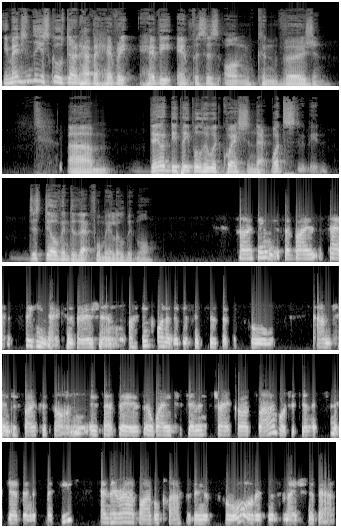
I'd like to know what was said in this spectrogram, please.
You mentioned that your schools don't have a heavy heavy emphasis on conversion. Um, there would be people who would question that. What's just delve into that for me a little bit more. So I think, so by speaking about conversion, I think one of the differences that the schools um, tend to focus on is that there's a way to demonstrate God's love or to demonstrate the Adventist message. And there are Bible classes in the school or there's information about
